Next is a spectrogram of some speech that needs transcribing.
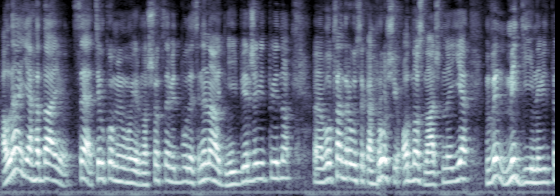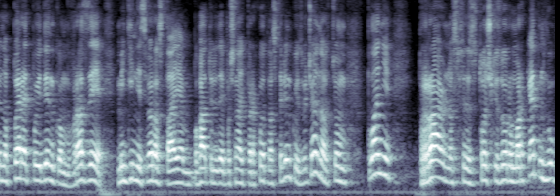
Але я гадаю, це цілком ймовірно, що це відбудеться не на одній біржі. Відповідно, Е, в Олександра Усика гроші однозначно є. Він медійний, відповідно, перед поєдинком в рази медійність виростає. Багато людей починають переходити на сторінку. І звичайно, в цьому плані. Правильно з, точки зору маркетингу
